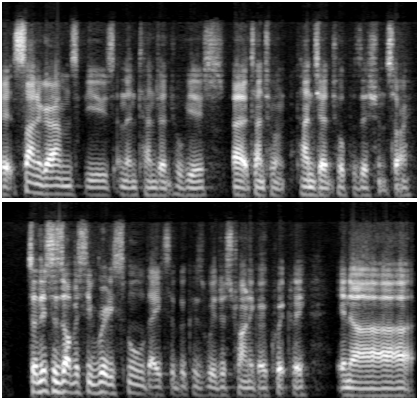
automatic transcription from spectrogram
it's sinograms, views, and then tangential views, uh, tangential, tangential position. Sorry. So this is obviously really small data because we're just trying to go quickly in uh,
